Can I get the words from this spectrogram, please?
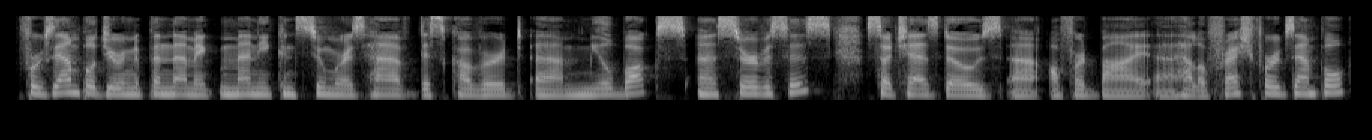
For example, during the pandemic, many consumers have discovered uh, meal box uh, services, such as those uh, offered by uh, HelloFresh, for example.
